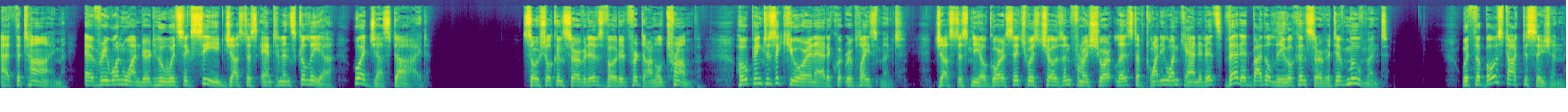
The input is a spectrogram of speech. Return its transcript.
At the time, everyone wondered who would succeed Justice Antonin Scalia, who had just died. Social conservatives voted for Donald Trump, hoping to secure an adequate replacement. Justice Neil Gorsuch was chosen from a short list of 21 candidates vetted by the legal conservative movement. With the Bostock decision,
